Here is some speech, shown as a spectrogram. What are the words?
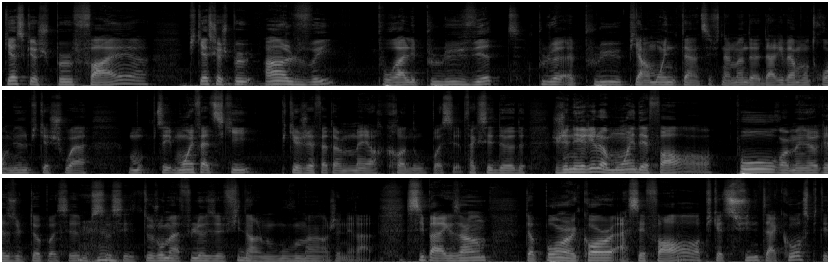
qu'est-ce que je peux faire, puis qu'est-ce que je peux enlever pour aller plus vite, plus, euh, plus puis en moins de temps, sais, finalement, d'arriver à mon 3000, puis que je sois mo- moins fatigué, puis que j'ai fait un meilleur chrono possible. Fait que c'est de, de générer le moins d'efforts pour un meilleur résultat possible. Puis Mhm. Ça, c'est toujours ma philosophie dans le mouvement en général. Si, par exemple, t'as pas un corps assez fort, puis que tu finis ta course, puis t'es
